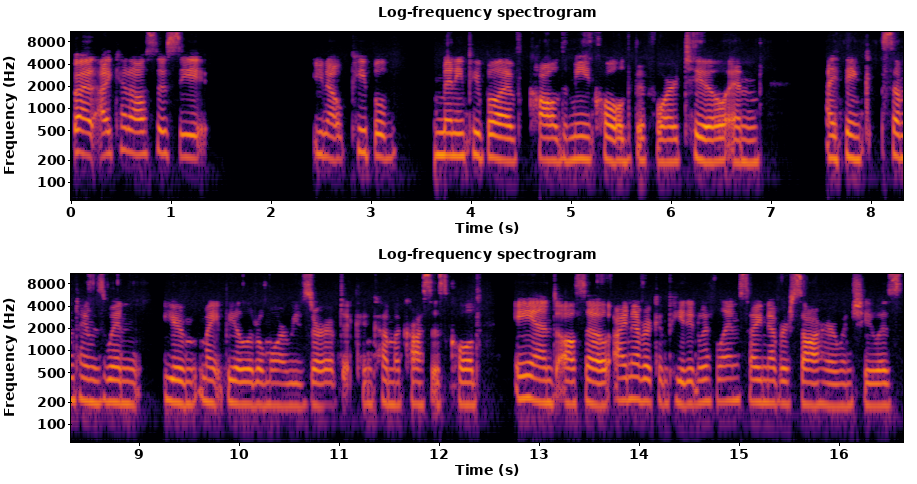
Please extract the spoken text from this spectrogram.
But I could also see, you know, people, many people have called me cold before too. And I think sometimes when you might be a little more reserved, it can come across as cold. And also, I never competed with Lynn, so I never saw her when she was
